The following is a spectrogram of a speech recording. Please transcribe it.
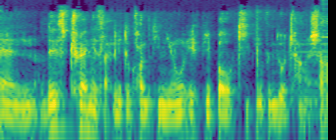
And this trend is likely to continue if people keep moving to Changsha.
